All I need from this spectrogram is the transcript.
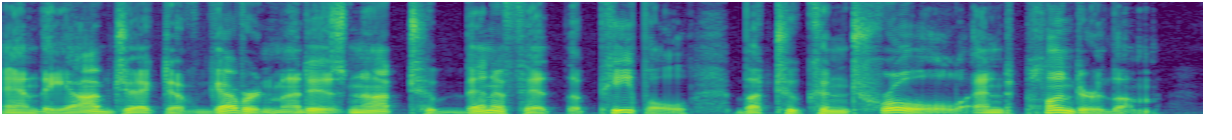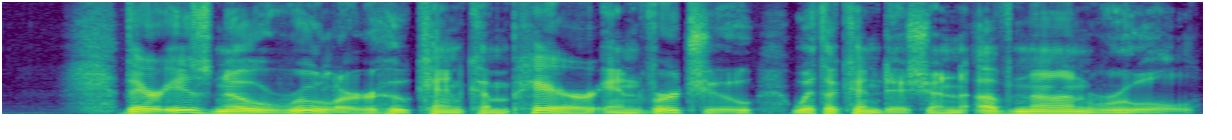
and the object of government is not to benefit the people, but to control and plunder them. There is no ruler who can compare in virtue with a condition of non rule.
